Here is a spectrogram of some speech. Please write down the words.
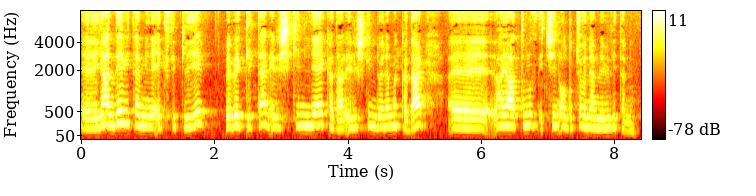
Ee, yani D vitamini eksikliği bebeklikten erişkinliğe kadar, erişkin döneme kadar e, hayatımız için oldukça önemli bir vitamin.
